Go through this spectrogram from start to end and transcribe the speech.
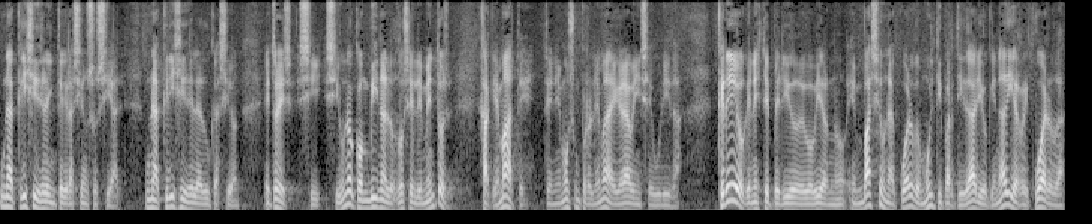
una crisis de la integración social, una crisis de la educación. Entonces, si, si uno combina los dos elementos, jaque mate, tenemos un problema de grave inseguridad. Creo que en este periodo de gobierno, en base a un acuerdo multipartidario que nadie recuerda,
